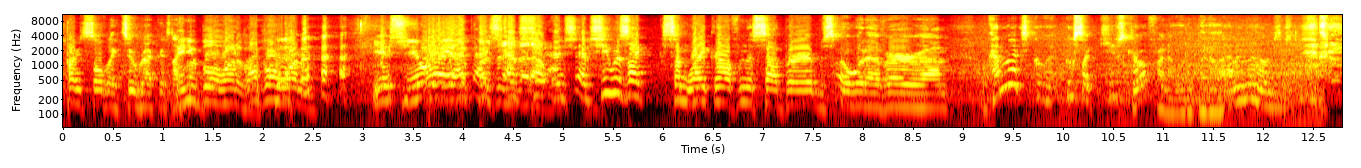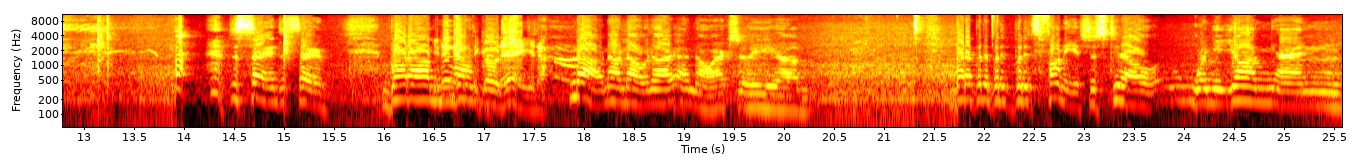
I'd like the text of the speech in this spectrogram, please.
probably sold like two records. And you bought one of them. I them. bought one of them. Yes, you were the and, other and- person and had that she, album. and, she, and she was like some white girl from the suburbs or whatever. Um, kind of looks, looks like Q's girlfriend a little bit. I don't know. Just, saying, just saying. But um, You didn't no, have to go there, you know. No, no, no, no, no. Actually, um, but but but but it's funny. It's just you know when you're young and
